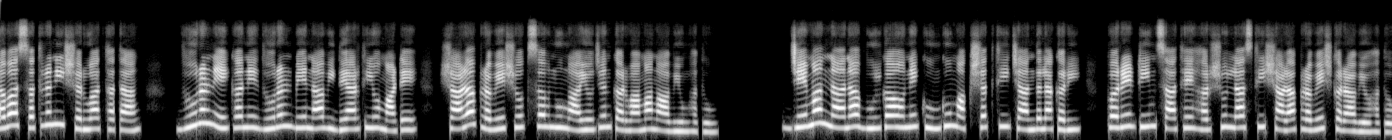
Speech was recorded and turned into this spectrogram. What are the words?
નવા સત્રની શરૂઆત થતાં ધોરણ એક અને ધોરણ બે ના વિદ્યાર્થીઓ માટે શાળા પ્રવેશોત્સવનું આયોજન કરવામાં આવ્યું હતું. જેમાં નાના ભૂલકાઓને કુમકુમ અક્ષતથી ચાંદલા કરી, પરેડ ટીમ સાથે હર્ષોલ્લાસથી શાળા પ્રવેશ કરાવ્યો હતો.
